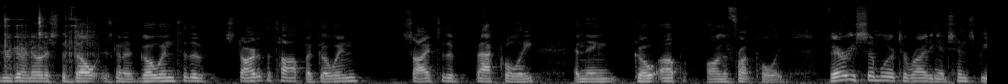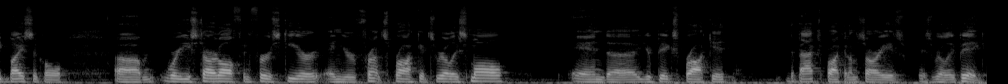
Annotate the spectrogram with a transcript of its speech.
you're going to notice the belt is going to go into the, start at the top, but go inside to the back pulley, and then go up on the front pulley. Very similar to riding a 10-speed bicycle, um, where you start off in first gear and your front sprocket's really small, and uh, your big sprocket, the back sprocket, I'm sorry, is, is really big.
